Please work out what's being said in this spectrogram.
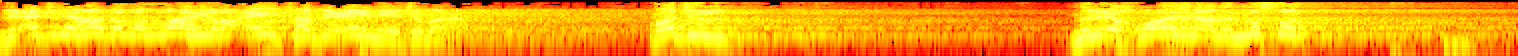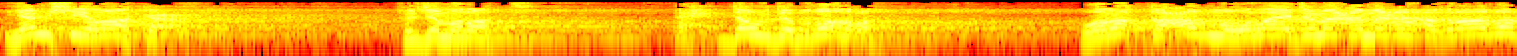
لأجل هذا والله رأيتها بعيني يا جماعة. رجل من إخواننا من مصر يمشي راكع في الجمرات احدود بظهره ورق عظمه والله يا جماعة معه أغراضه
